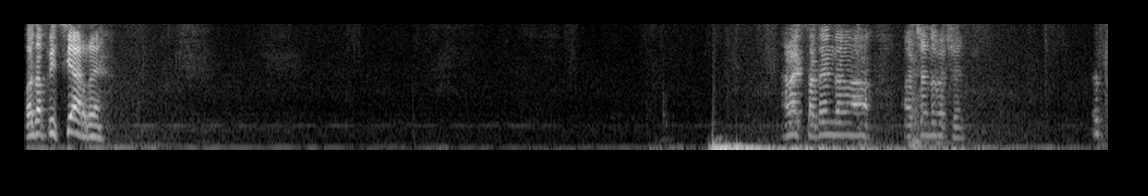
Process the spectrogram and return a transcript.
Vado a PCR. Alexa, tenda al 100%. Ok.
